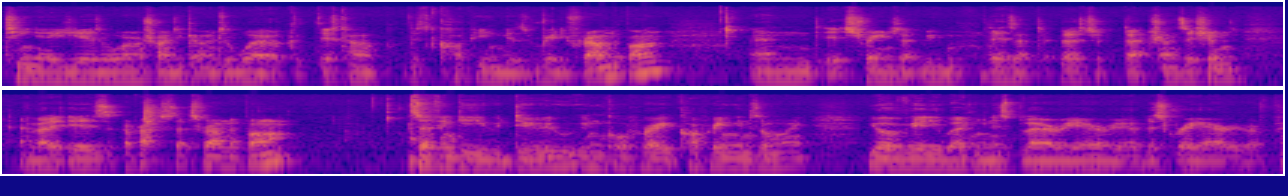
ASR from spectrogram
teenage years or when we're trying to go into work, this kind of this copying is really frowned upon, and it's strange that we there's that there's that transition, and that it is a practice that's frowned upon. So I think if you do incorporate copying in some way, you're really working in this blurry area, this grey area of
